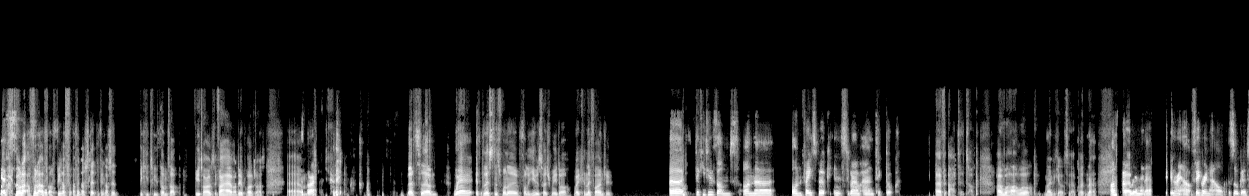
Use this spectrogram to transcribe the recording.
But I feel like I feel like I've, I think I've, I think I've slipped. I think I said Vicky two thumbs up a few times. If I have, I do apologize. Um, right. but um, where if the listeners want to follow you on social media, where can they find you? Uh, Vicky Two Thumbs on uh on Facebook, Instagram, and TikTok. Perfect. Oh, TikTok. I will. I will maybe get onto that, but no. I'm traveling in it, figuring it out, figuring it out. It's all good.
